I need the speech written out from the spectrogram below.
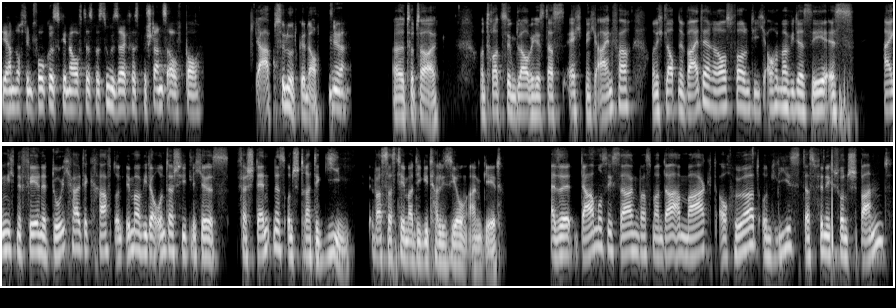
die haben doch den Fokus genau auf das, was du gesagt hast, Bestandsaufbau. Ja, absolut, genau. Ja. Also total. Und trotzdem glaube ich, ist das echt nicht einfach. Und ich glaube, eine weitere Herausforderung, die ich auch immer wieder sehe, ist eigentlich eine fehlende Durchhaltekraft und immer wieder unterschiedliches Verständnis und Strategien, was das Thema Digitalisierung angeht. Also da muss ich sagen, was man da am Markt auch hört und liest, das finde ich schon spannend.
